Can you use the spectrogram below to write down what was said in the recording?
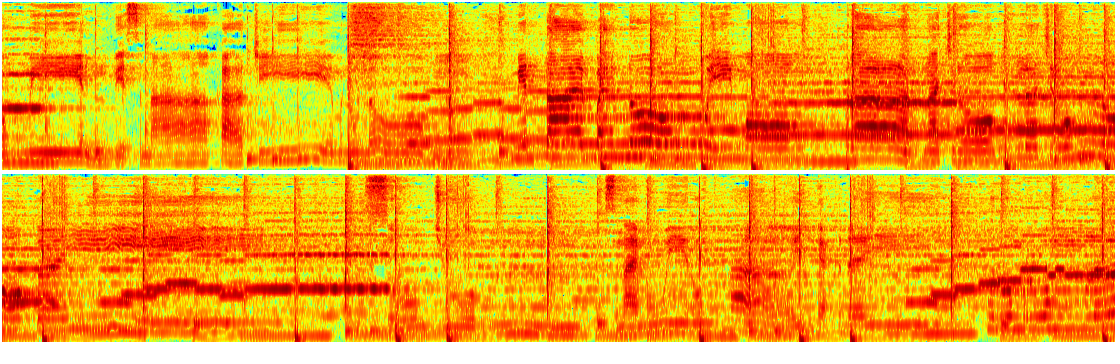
ខ្ញុំមានវាសនាកើតជាមនុស្សលោក មានតែបេះដូងមួយមងប្រាថ្នាជ្រកលើជ្រុងលោកីសូមជួបស្នេហ៍មួយរួមផ្នើយភក្តីរួមរួមលើ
